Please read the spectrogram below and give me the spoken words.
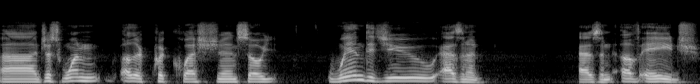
uh, just one other quick question. So when did you, as an as an of age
